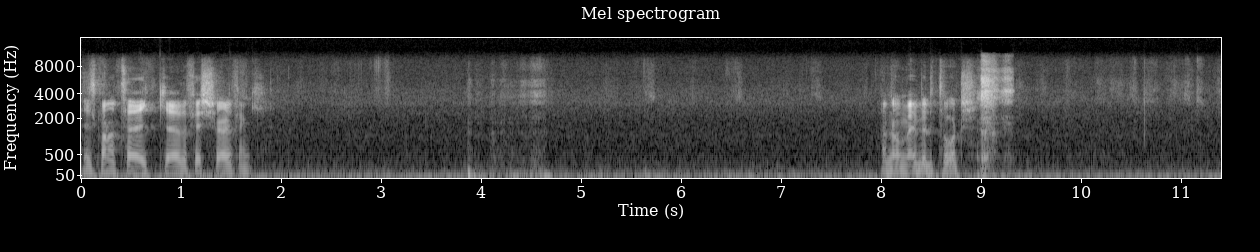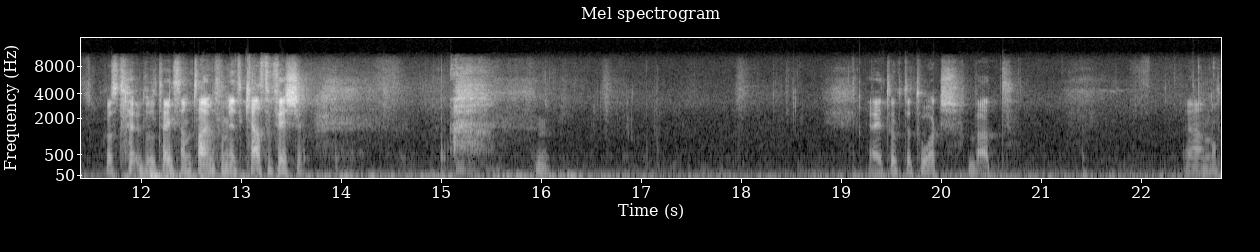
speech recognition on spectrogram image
He's gonna take uh, the fissure, I think. I don't know, maybe the torch. Because it will take some time for me to cast the Fissure. I took the torch, but yeah, I'm not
